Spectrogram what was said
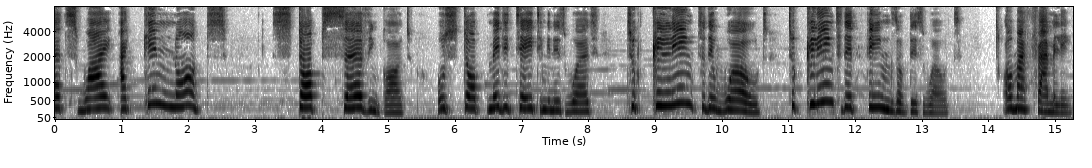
That's why I cannot stop serving God or stop meditating in His word to cling to the world to cling to the things of this world. Oh, my family.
